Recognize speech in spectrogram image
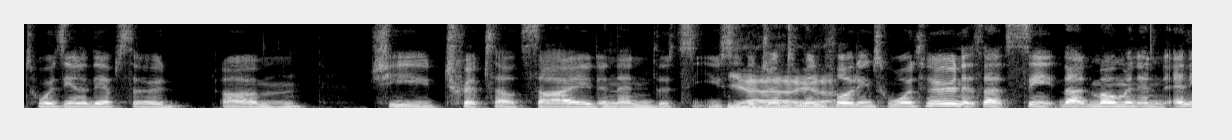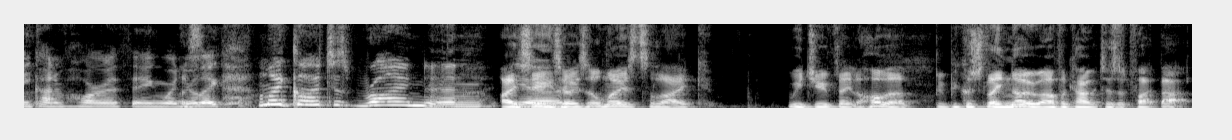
towards the end of the episode um she trips outside and then this, you see Yeah, the gentleman yeah. floating towards her and it's that scene that moment in any kind of horror thing when you're like oh my god just run and I yeah. see. So it's almost like rejuvenate the horror because they know other characters would fight back.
